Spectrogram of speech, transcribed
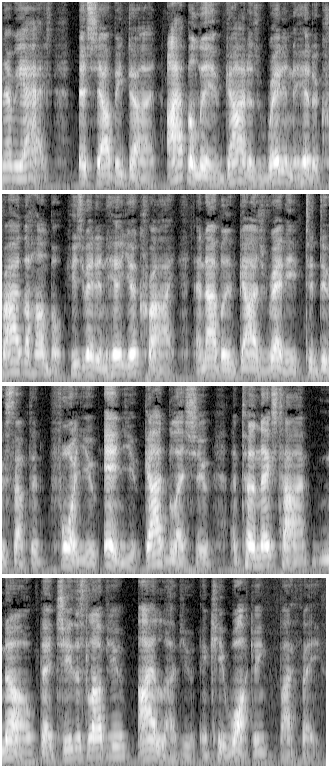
that we ask, it shall be done. I believe God is waiting to hear the cry of the humble. He's ready to hear your cry. And I believe God's ready to do something for you, in you. God bless you. Until next time, know that Jesus loves you, I love you, and keep walking by faith.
